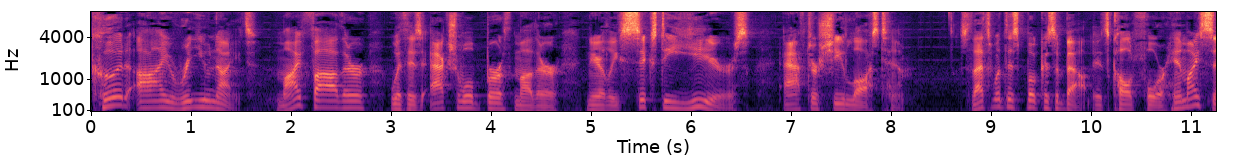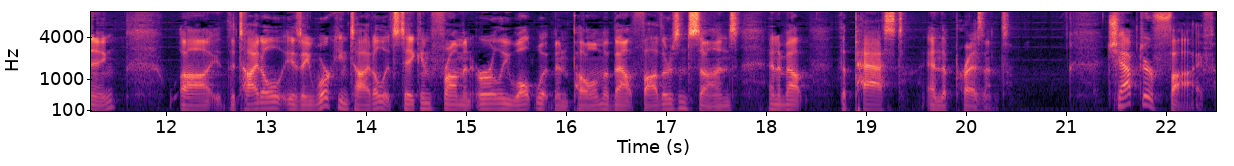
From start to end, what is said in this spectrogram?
Could I reunite my father with his actual birth mother nearly 60 years after she lost him? So that's what this book is about. It's called For Him I Sing. Uh, the title is a working title. It's taken from an early Walt Whitman poem about fathers and sons and about the past and the present. Chapter 5.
